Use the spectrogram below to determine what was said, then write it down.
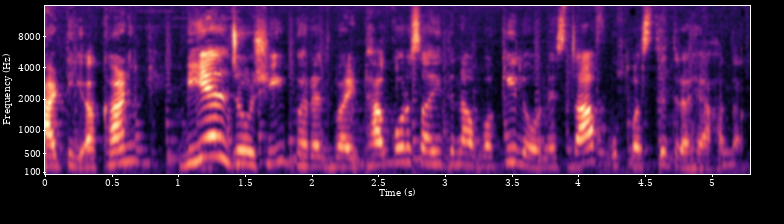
R T Akhani, B L Joshi, Bharatbhai Thakor સહિતના વકીલો અને સ્ટાફ ઉપસ્થિત રહ્યા હતા.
